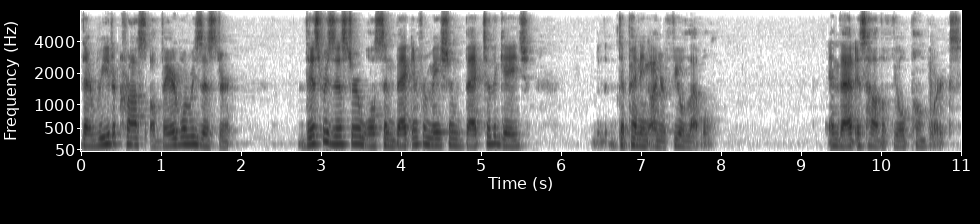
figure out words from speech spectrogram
that read across a variable resistor. This resistor will send back information back to the gauge depending on your fuel level. And that is how the fuel pump works.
